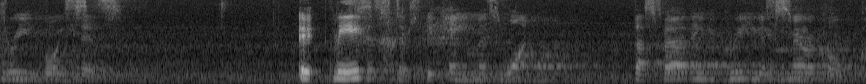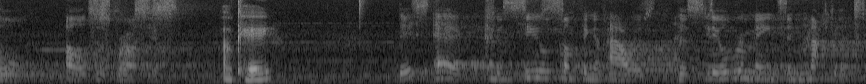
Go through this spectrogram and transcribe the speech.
three voices? It, me? Sisters became as one, thus birthing a grievous miracle called Altasgracias. Okay. This egg conceals something of ours that still remains immaculate.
